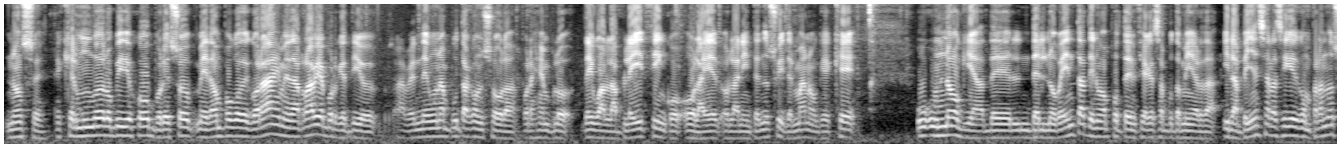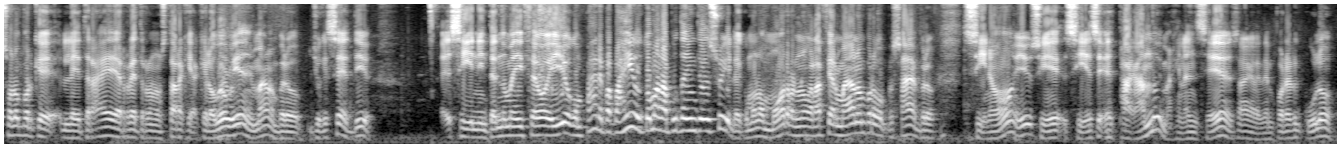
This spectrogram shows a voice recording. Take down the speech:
no sé. Es que el mundo de los videojuegos, por eso me da un poco de coraje, me da rabia, porque, tío, venden una puta consola. Por ejemplo, da igual, la Play 5 o la, o la Nintendo Switch, hermano, que es que un Nokia del, del 90 tiene más potencia que esa puta mierda. Y la peña se la sigue comprando solo porque le trae retro nostalgia. Que lo veo bien, hermano, pero yo qué sé, tío. Eh, Si Nintendo me dice, oye, yo, compadre, papajillo, toma la puta Nintendo Switch, le como los morros, ¿no? Gracias, hermano, pero, pues, ¿sabes? Pero si no, yo, si, si es, pagando, imagínense, sea, que le den por el culo.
